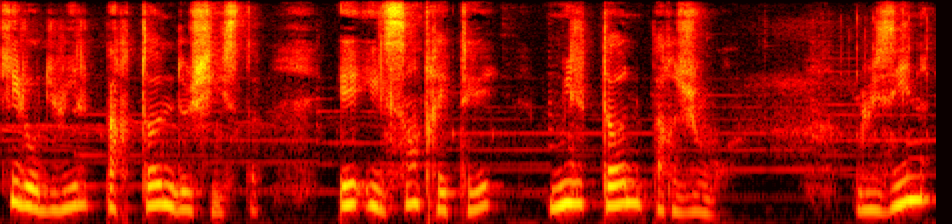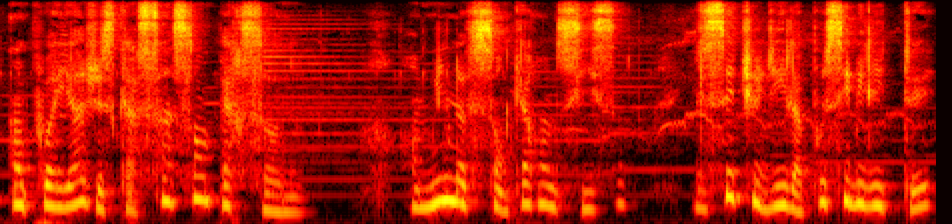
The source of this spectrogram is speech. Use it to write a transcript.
kg d'huile par tonne de schiste et il s'en traitait 1000 tonnes par jour. L'usine employa jusqu'à 500 personnes. En 1946, il s'étudie la possibilité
